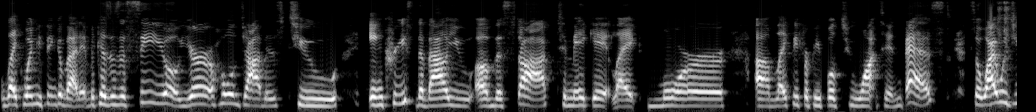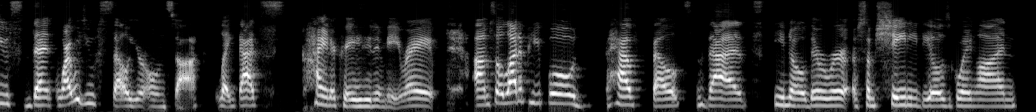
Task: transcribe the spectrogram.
like, when you think about it, because as a CEO, your whole job is to increase the value of the stock to make it, like, more um, likely for people to want to invest. So why would you then why would you sell your own stock? Like that's kind of crazy to me, right? Um, so a lot of people have felt that you know there were some shady deals going on,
